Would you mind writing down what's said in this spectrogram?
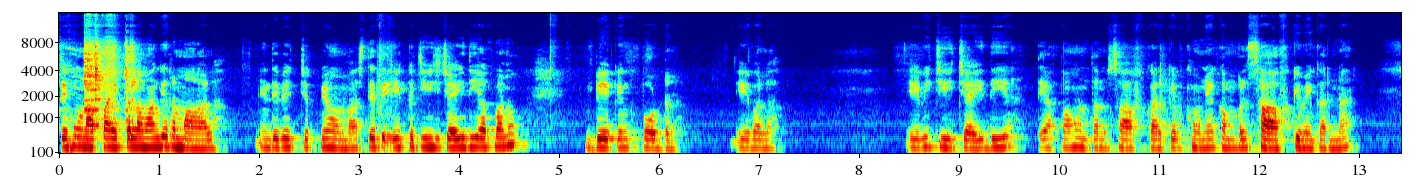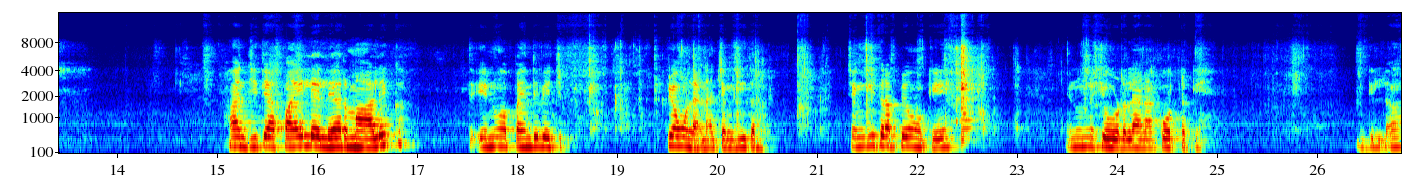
ਤੇ ਹੁਣ ਆਪਾਂ ਇੱਕ ਲਵਾਂਗੇ ਰਮਾਲ। ਇਹਦੇ ਵਿੱਚ ਭਿਉਣ ਵਾਸਤੇ ਤੇ ਇੱਕ ਚੀਜ਼ ਚਾਹੀਦੀ ਆ ਆਪਾਂ ਨੂੰ, ਬੇਕਿੰਗ ਪਾਊਡਰ, ਇਹ ਵਾਲਾ। ਇਹ ਵੀ ਚੀਜ਼ ਚਾਹੀਦੀ ਹੈ ਤੇ ਆਪਾਂ ਹੁਣ ਤੁਹਾਨੂੰ ਸਾਫ਼ ਕਰਕੇ ਵਿਖਾਉਣੇ ਆ ਕੰਬਲ, ਸਾਫ਼ ਕਿਵੇਂ ਕਰਨਾ। ਹਾਂਜੀ, ਤੇ ਆਪਾਂ ਇਹ ਲੈ ਲਿਆ ਰਮਾਲ ਇੱਕ, ਤੇ ਇਹਨੂੰ ਆਪਾਂ ਇਹਦੇ ਵਿੱਚ ਭਿਉਂ ਲੈਣਾ ਚੰਗੀ ਤਰ੍ਹਾਂ। ਚੰਗੀ ਤਰ੍ਹਾਂ ਭਿਉਂ ਕੇ ਇਹਨੂੰ ਨਿਚੋੜ ਲੈਣਾ ਕੁੱਟ ਕੇ। ਗਿੱਲਾ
